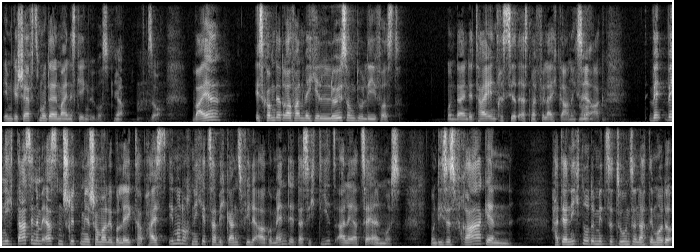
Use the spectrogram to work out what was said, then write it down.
im Geschäftsmodell meines Gegenübers? Ja. So, weil es kommt ja darauf an, welche Lösung du lieferst. Und dein Detail interessiert erstmal vielleicht gar nicht so Ja. arg. Wenn, ich das in einem ersten Schritt mir schon mal überlegt habe, heißt immer noch nicht, jetzt habe ich ganz viele Argumente, dass ich die jetzt alle erzählen muss. Und dieses Fragen hat ja nicht nur damit zu tun, so nach dem Motto,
